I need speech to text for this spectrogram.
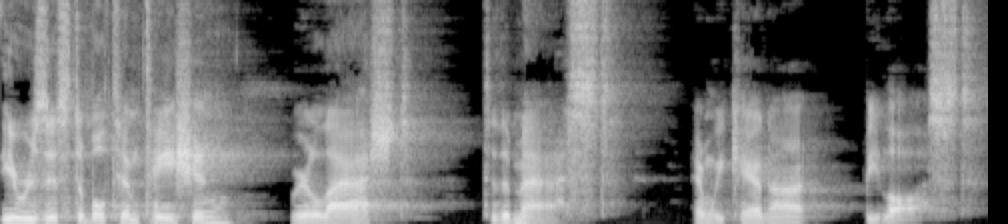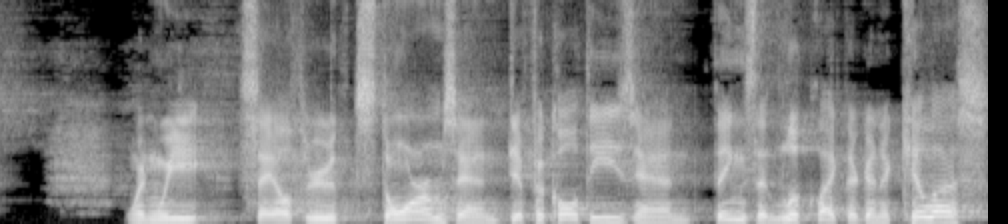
irresistible temptation, we're lashed to the mast and we cannot be lost. When we sail through storms and difficulties and things that look like they're going to kill us,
